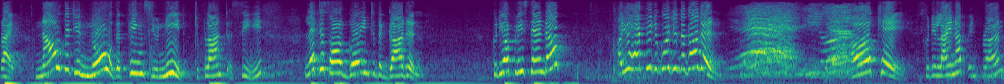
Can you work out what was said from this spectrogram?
Right. Now that you know the things you need to plant a seed, let us all go into the garden. Could you all please stand up? Are you happy to go to the garden? Yes, teacher. Okay. Could you line up in front?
